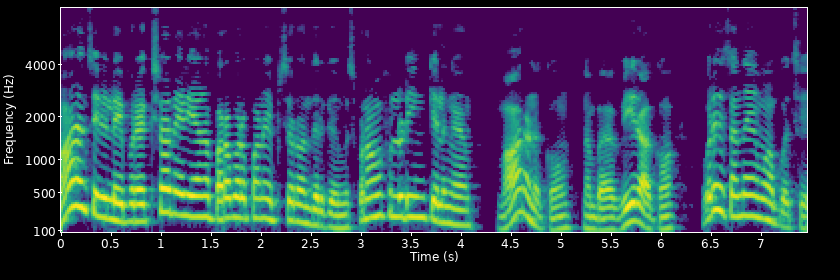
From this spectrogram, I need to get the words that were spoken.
மாறன் சீரியலில் இப்போ எக்ஸ்ட்ரானரியான பரபரப்பான எபிசோட் வந்திருக்கு. மிஸ் பண்ணாமல் ஃபுல்லோடையும் கேளுங்க. மாறனுக்கும் நம்ம வீராக்கும் ஒரே சந்தேகமாக போச்சு.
